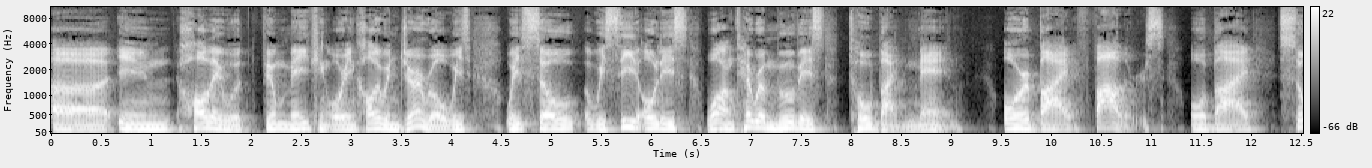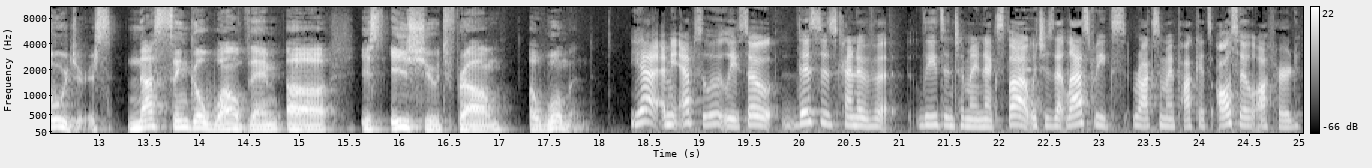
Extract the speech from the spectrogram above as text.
uh, in Hollywood filmmaking or in Hollywood in general, we we so we see all these war on terror movies told by men or by fathers or by soldiers. Not single one of them uh, is issued from a woman. Yeah, I mean, absolutely. So this is kind of uh, leads into my next thought, which is that last week's Rocks in My Pockets also offered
